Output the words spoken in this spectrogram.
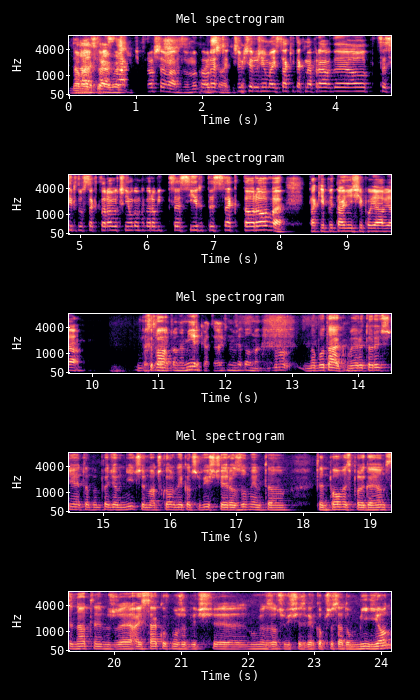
Dawaj, tak, tak, Majsaki, proszę bardzo. No to wreszcie, czym tak. się różnią Majsaki tak naprawdę od CESIRTów sektorowych? Czy nie mogą tego robić CESIRTy sektorowe? Takie pytanie się pojawia. Chyba pana Mirka, tak? No wiadomo. No, no bo tak, merytorycznie to bym powiedział niczym, aczkolwiek oczywiście rozumiem to, ten pomysł polegający na tym, że ISAC-ów może być, e, mówiąc oczywiście z wielką przesadą, milion,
